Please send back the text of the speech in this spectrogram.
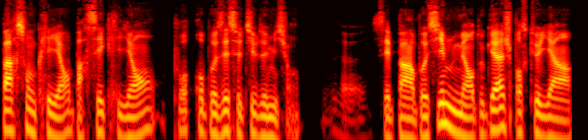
par son client, par ses clients, pour proposer ce type de mission. Euh, c'est pas impossible, mais en tout cas, je pense qu'il y a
